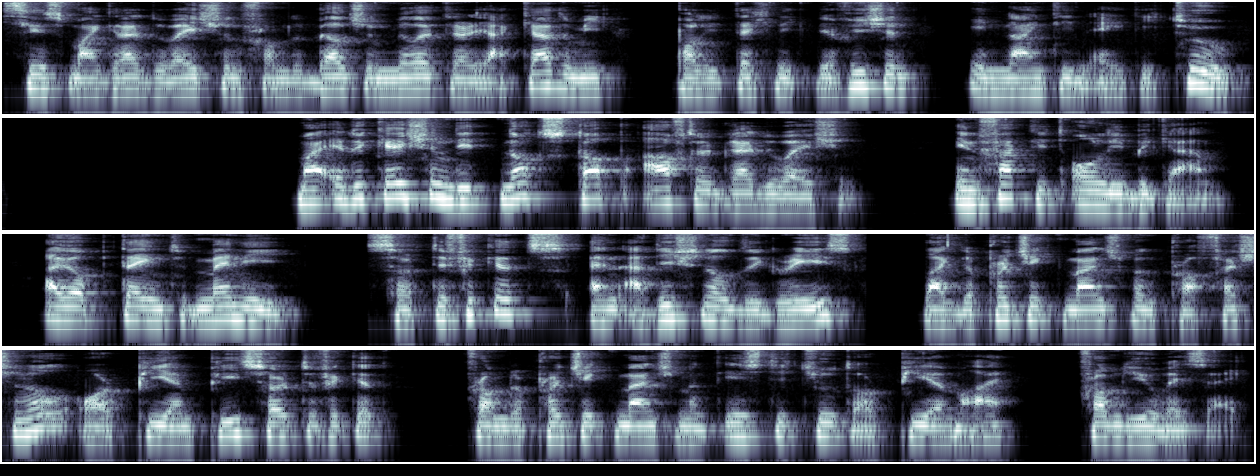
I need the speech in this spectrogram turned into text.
since my graduation from the Belgian Military Academy Polytechnic Division in 1982. My education did not stop after graduation. In fact, it only began. I obtained many certificates and additional degrees like the Project Management Professional or PMP certificate from the Project Management Institute or PMI from the USA.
